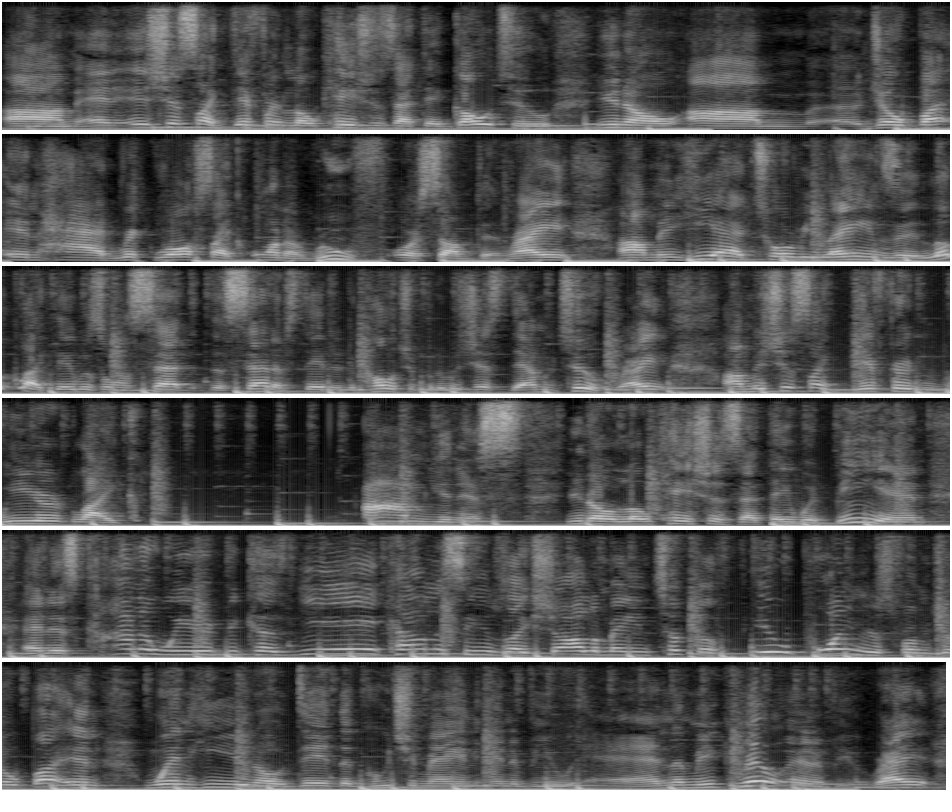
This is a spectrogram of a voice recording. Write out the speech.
Um, and it's just like different locations that they go to. You know, um, Joe Budden had Rick Ross like on a roof or something, right? Um, and he had Tory Lanez. It looked like they was on set the set of State of the Culture, but it was just them too, right? Um, it's just like different weird like ominous, you know, locations that they would be in. And it's kind of weird because, yeah, it kind of seems like Charlamagne took a few pointers from Joe Budden when he, you know, did the Gucci Mane interview and the Meek Mill interview, right?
